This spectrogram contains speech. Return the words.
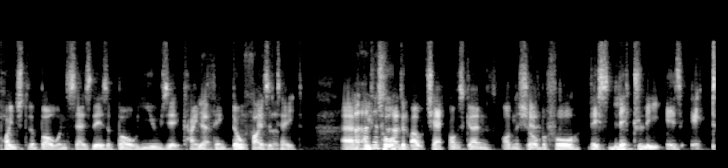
points to the bow and says, "There's a bow, use it," kind Yeah, of thing. Don't fight it. hesitate. Um, we've talked about Chekhov's gun on the show Yeah. before. This literally is it.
